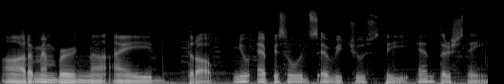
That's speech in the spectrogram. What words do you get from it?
Uh, remember na I drop new episodes every Tuesday and Thursday.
